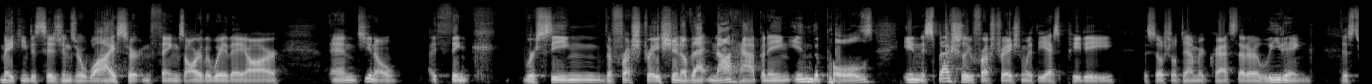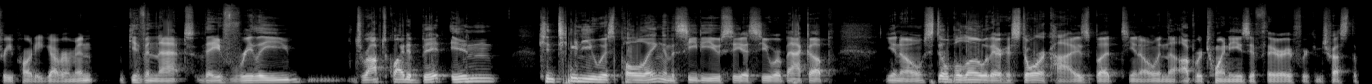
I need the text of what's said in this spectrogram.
making decisions or why certain things are the way they are. And, you know, I think we're seeing the frustration of that not happening in the polls, in especially frustration with the SPD, the Social Democrats that are leading this three party government, given that they've really dropped quite a bit in continuous polling, and the CDU, CSU were back up, you know, still below their historic highs, but you know, in the upper twenties if they're if we can trust the,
